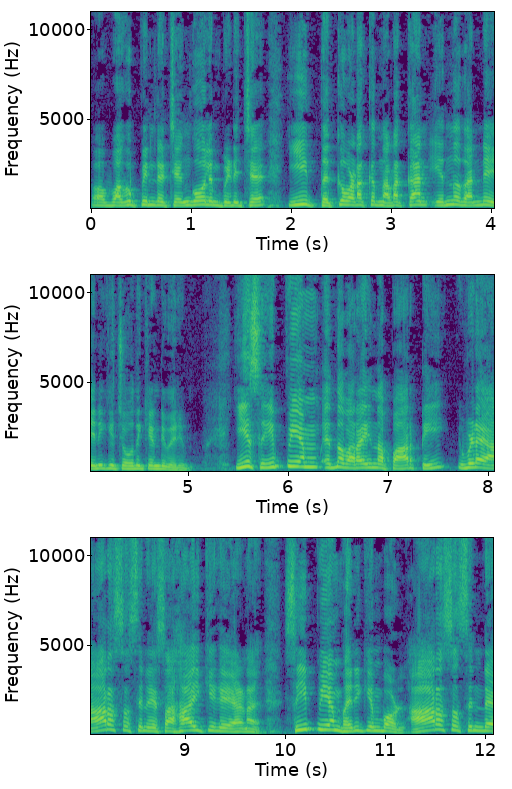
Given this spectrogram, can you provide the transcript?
വകുപ്പിന്റെ ചെങ്കോലും പിടിച്ച് ഈ തെക്ക് വടക്ക് നടക്കാൻ എന്ന് തന്നെ എനിക്ക് ചോദിക്കേണ്ടി വരും. ഈ സി പി എം എന്ന് പറയുന്ന പാർട്ടി ഇവിടെ ആർ എസ് എസിനെ സഹായിക്കുകയാണ്. സി പി എം ഭരിക്കുമ്പോൾ ആർ എസ് എസിന്റെ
